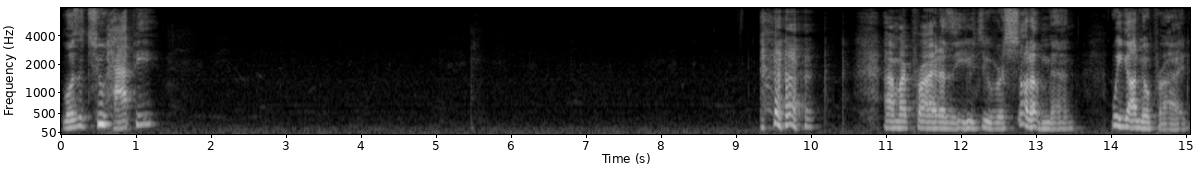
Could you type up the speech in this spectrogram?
Was it too happy? I my pride as a YouTuber. Shut up, man. We got no pride.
